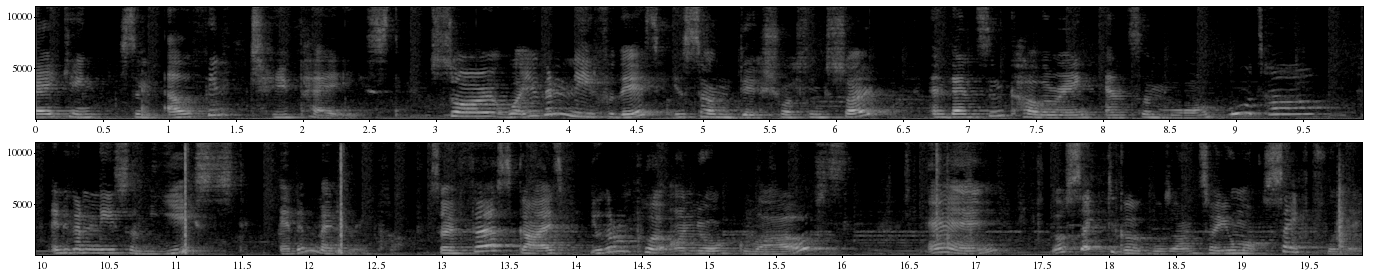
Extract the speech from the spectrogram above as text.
making some elephant toothpaste. So what you're going to need for this is some dishwashing soap, and then some coloring and some more water. And you're going to need some yeast and a measuring cup. So first guys, you're going to put on your gloves and your safety goggles on so you're more safe with it,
